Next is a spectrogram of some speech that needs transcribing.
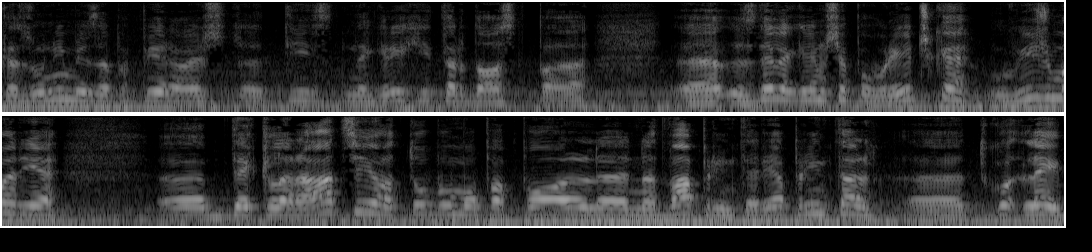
ki z unimi za papir, veš, ti ne gre hitro dost. Pa, uh, zdaj le grem še po vrečke, v Vižmarje. Uh, deklaracijo, to bomo pa pol eh, na dva printerja printali. Uh, tako, lej,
